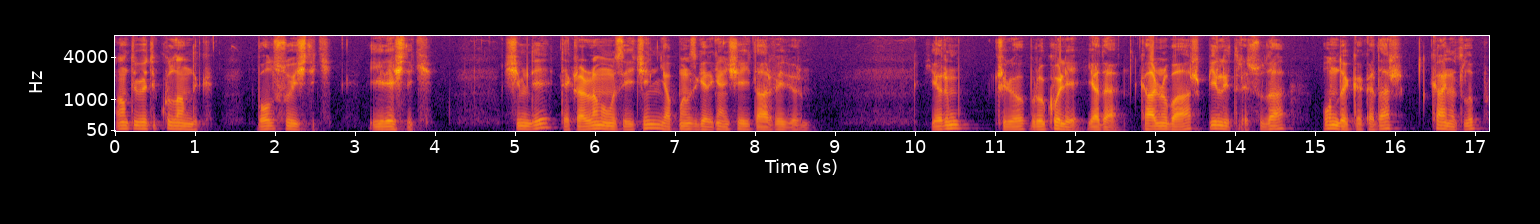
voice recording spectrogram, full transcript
Antibiyotik kullandık. Bol su içtik. iyileştik. Şimdi tekrarlamaması için yapmanız gereken şeyi tarif ediyorum. Yarım kilo brokoli ya da karnabahar 1 litre suda 10 dakika kadar kaynatılıp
